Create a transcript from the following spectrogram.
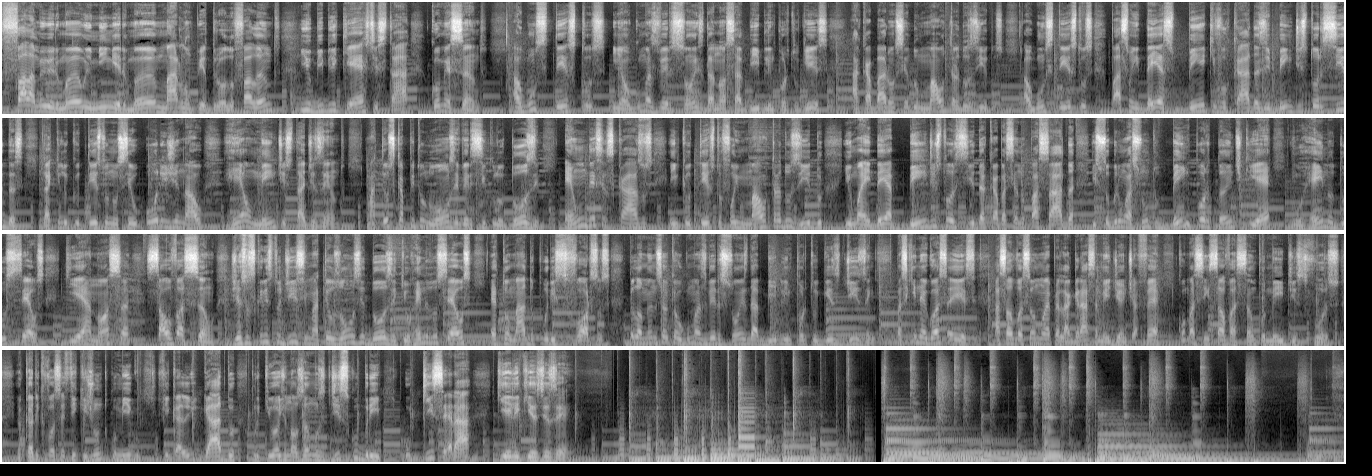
Fala meu irmão e minha irmã, Marlon Pedrolo falando, e o Biblicast está começando. Alguns textos em algumas versões da nossa Bíblia em português acabaram sendo mal traduzidos. Alguns textos passam ideias bem equivocadas e bem distorcidas daquilo que o texto no seu original realmente está dizendo. Mateus capítulo 11, versículo 12 é um desses casos em que o texto foi mal traduzido e uma ideia bem distorcida acaba sendo passada e sobre um assunto bem importante que é o reino dos céus, que é a nossa salvação. Jesus Cristo disse em Mateus 11, 12 que o reino dos céus é tomado por esforços. Pelo menos é o que algumas versões da Bíblia em português dizem. Mas que negócio é esse? A salvação não é pela graça mediante a fé? Como assim salvação por meio de esforço? Eu quero que você fique junto comigo, fica ligado, porque hoje nós vamos descobrir o que será que ele quis dizer.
